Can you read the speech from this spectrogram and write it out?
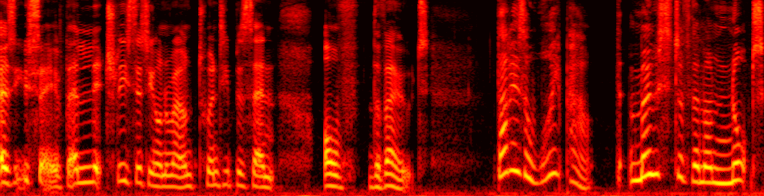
As you say, if they're literally sitting on around 20% of the vote, that is a wipeout most of them are not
